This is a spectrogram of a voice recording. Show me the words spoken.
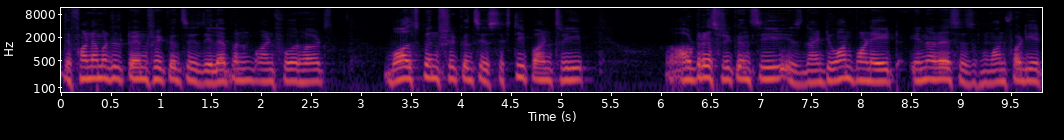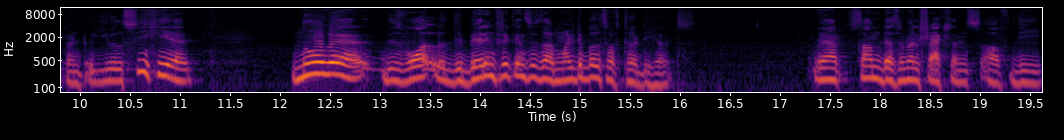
the fundamental train frequency is 11.4 hertz, ball spin frequency is 60.3, outer race frequency is 91.8, inner race is 148.2. You will see here nowhere this wall the bearing frequencies are multiples of 30 hertz. They are some decimal fractions of the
